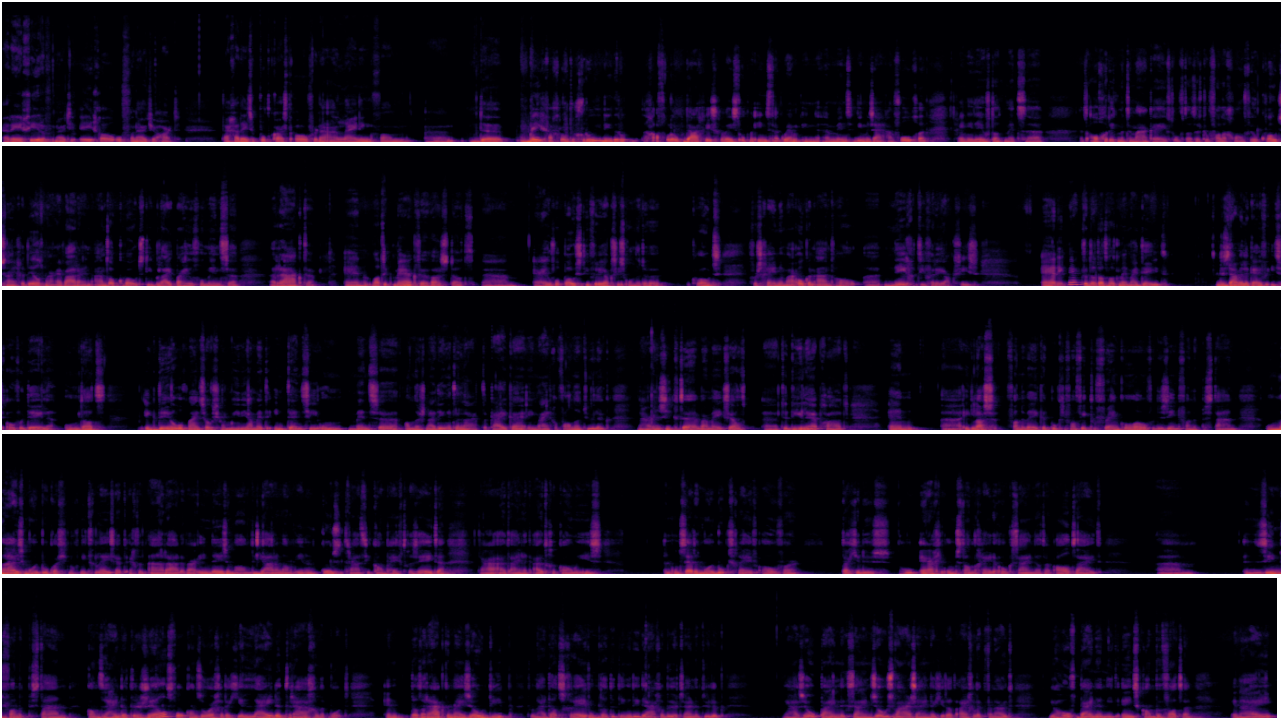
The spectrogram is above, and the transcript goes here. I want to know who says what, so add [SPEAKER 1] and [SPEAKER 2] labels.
[SPEAKER 1] Reageren vanuit je ego of vanuit je hart? Daar gaat deze podcast over, naar aanleiding van uh, de mega grote groei die er op de afgelopen dagen is geweest op mijn Instagram in uh, mensen die me zijn gaan volgen. Geen idee of dat met uh, het algoritme te maken heeft of dat er toevallig gewoon veel quotes zijn gedeeld, maar er waren een aantal quotes die blijkbaar heel veel mensen raakten. En wat ik merkte was dat ehm, er heel veel positieve reacties onder de quotes verschenen, maar ook een aantal uh, negatieve reacties. En ik merkte dat dat wat met mij deed. Dus daar wil ik even iets over delen. Omdat ik deel op mijn social media met de intentie om mensen anders naar dingen te laten kijken. In mijn geval natuurlijk naar een ziekte waarmee ik zelf uh, te dealen heb gehad. En uh, ik las van de week het boekje van Viktor Frankl over de zin van het bestaan. Onwijs mooi boek als je het nog niet gelezen hebt. Echt een aanrader waarin deze man die jarenlang in een concentratiekamp heeft gezeten, daar uiteindelijk uitgekomen is, een ontzettend mooi boek schreef over dat je dus, hoe erg je omstandigheden ook zijn, dat er altijd um, een zin van het bestaan kan zijn. Dat er zelfs voor kan zorgen dat je lijden dragelijk wordt. En dat raakte mij zo diep toen hij dat schreef, omdat de dingen die daar gebeurd zijn natuurlijk ja, zo pijnlijk zijn, zo zwaar zijn, dat je dat eigenlijk vanuit je hoofd bijna niet eens kan bevatten. En hij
